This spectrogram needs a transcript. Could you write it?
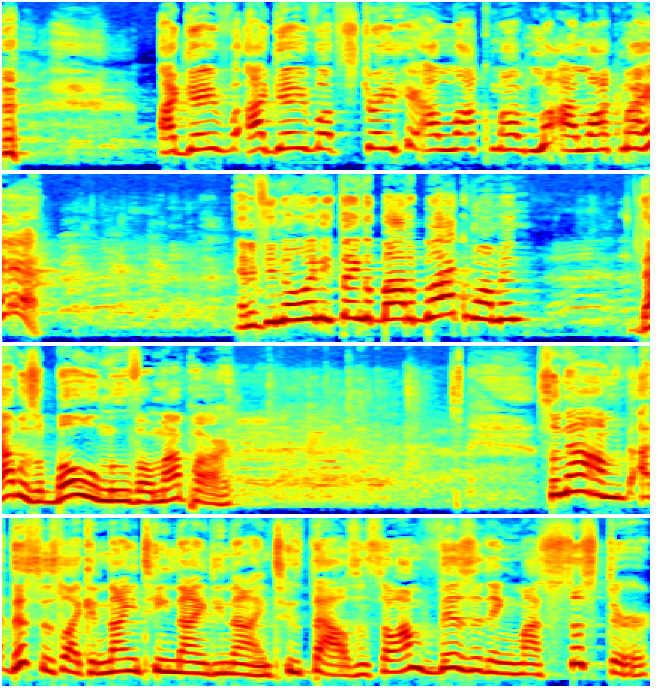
I gave, I gave up straight hair. I locked my, I locked my hair. And if you know anything about a black woman, that was a bold move on my part. So now I'm, this is like in 1999, 2000. So I'm visiting my sister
